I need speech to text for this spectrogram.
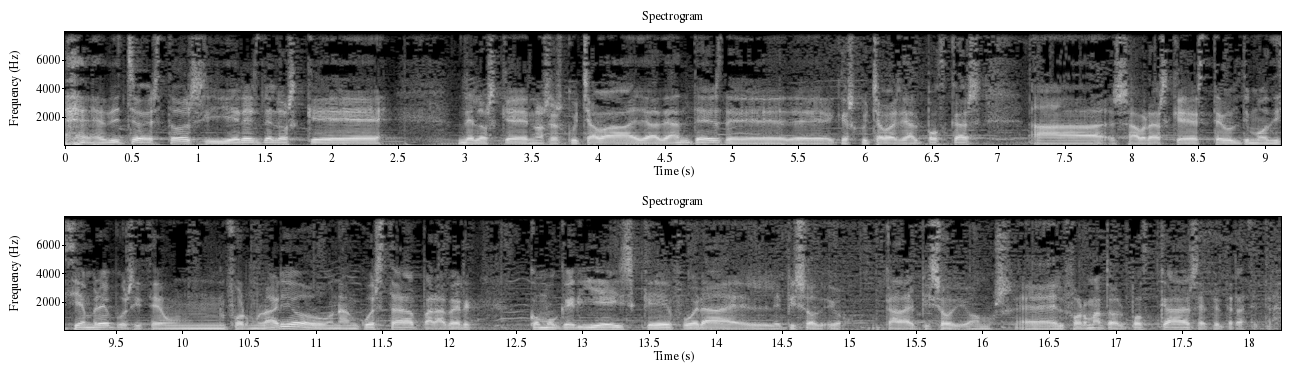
Dicho esto si eres de los que de los que nos escuchaba ya de antes, de, que escuchabas ya el podcast, uh, sabrás que este último diciembre pues hice un formulario, una encuesta para ver cómo queríais que fuera el episodio, cada episodio, vamos, eh, el formato del podcast, etcétera, etcétera.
